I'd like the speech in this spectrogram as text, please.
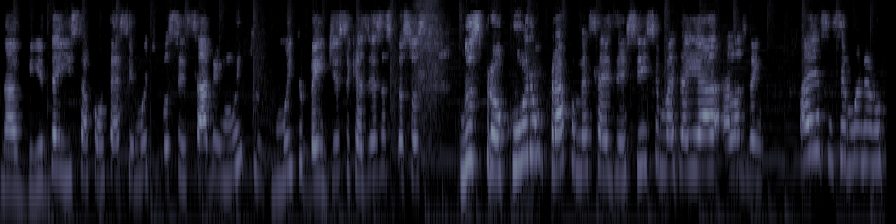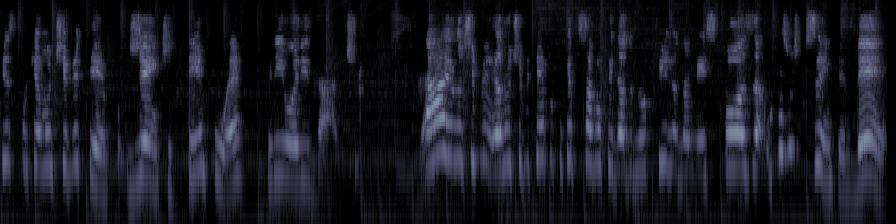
na vida, e isso acontece muito, vocês sabem muito, muito bem disso, que às vezes as pessoas nos procuram para começar exercício, mas aí elas vêm, ah, essa semana eu não fiz porque eu não tive tempo. Gente, tempo é prioridade. Ah, eu não tive, eu não tive tempo porque precisava cuidar do meu filho, da minha esposa. O que a gente precisa entender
